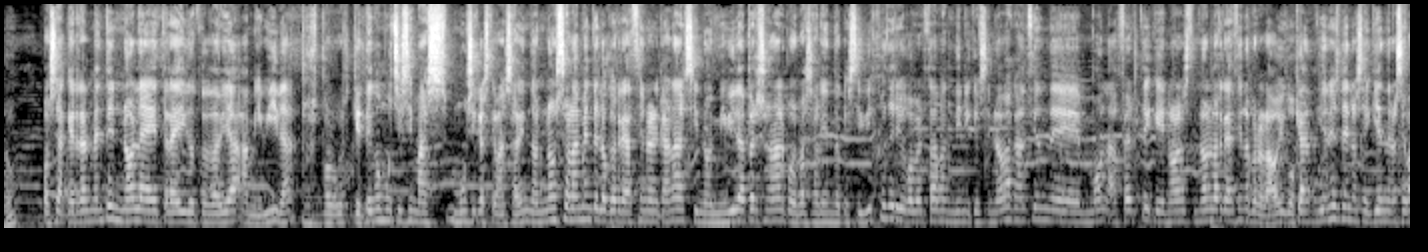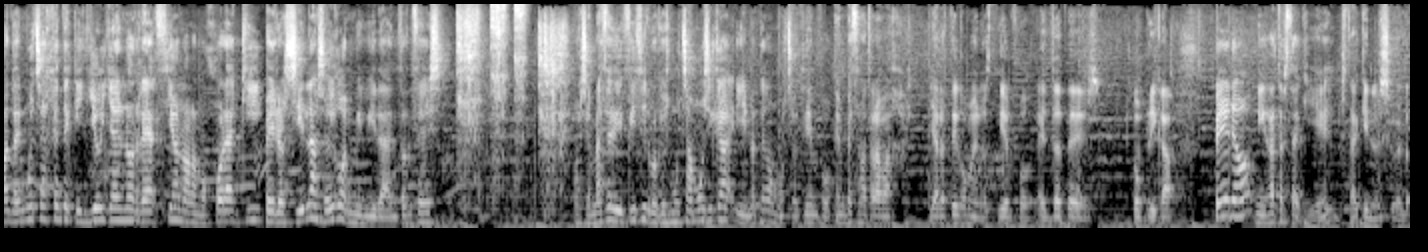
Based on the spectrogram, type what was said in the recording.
¿Ah? O sea que realmente no la he traído todavía a mi vida, pues porque tengo muchísimas músicas que van saliendo, no solamente lo que reacciona el canal, sino en mi vida personal pues va saliendo que si disco de Rigoberta Bandini, que si nueva canción de Mola Ferte, que no, no la reacciono pero la oigo, canciones de no sé quién, de no sé cuánto, hay mucha gente que yo ya no reacciono a lo mejor aquí, pero sí las oigo en mi vida, entonces... Pues se me hace difícil porque es mucha música y no tengo mucho tiempo. He empezado a trabajar y ahora tengo menos tiempo, entonces complicado. Pero mi gata está aquí, ¿eh? Está aquí en el suelo.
